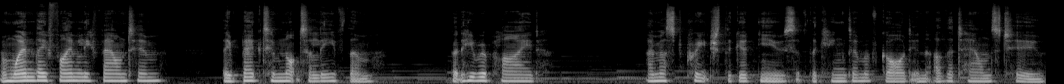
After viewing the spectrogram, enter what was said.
and when they finally found him, they begged him not to leave them. But he replied, I must preach the good news of the kingdom of God in other towns too,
